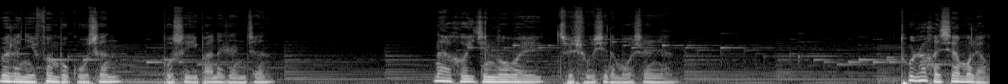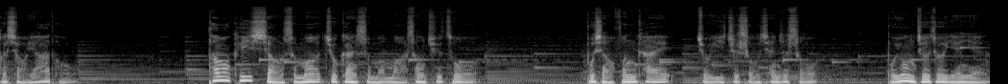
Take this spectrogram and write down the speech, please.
为了你奋不顾身，不是一般的认真。奈何已经沦为最熟悉的陌生人。突然很羡慕两个小丫头，她们可以想什么就干什么，马上去做。不想分开，就一直手牵着手，不用遮遮掩掩，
